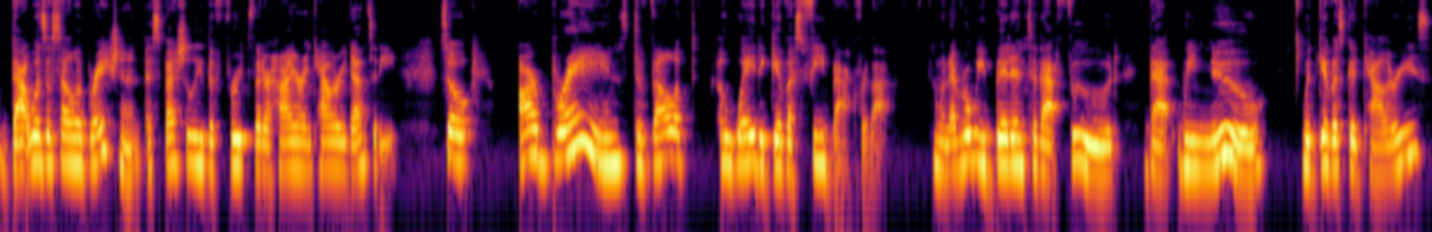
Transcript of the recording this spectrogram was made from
that was a celebration, especially the fruits that are higher in calorie density. So our brains developed a way to give us feedback for that. Whenever we bit into that food that we knew would give us good calories,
